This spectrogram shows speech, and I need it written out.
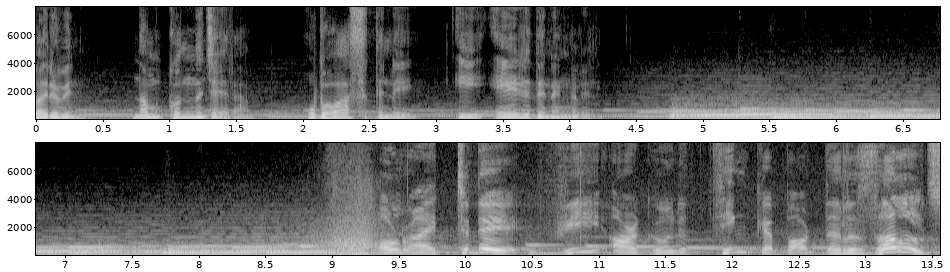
വരുവിൻ നമുക്കൊന്നു ചേരാം ഉപവാസത്തിന്റെ ഈ ഏഴ് ദിനങ്ങളിൽ. All right, today we are going to think about the results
